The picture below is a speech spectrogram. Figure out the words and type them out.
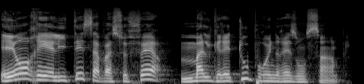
Et en réalité, ça va se faire malgré tout pour une raison simple.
